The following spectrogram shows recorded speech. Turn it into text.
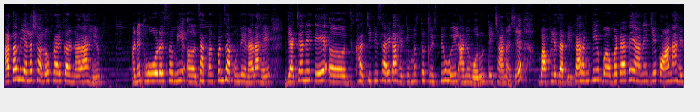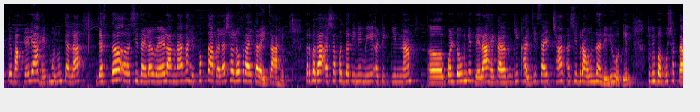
आता मी याला शालो फ्राय करणार आहे. आणि थोडंसं मी झाकण पण झाकून देणार आहे ज्याच्याने ते खालची जी साईड आहे ती मस्त क्रिस्पी होईल आणि वरून ते छान असे बाफले जातील. कारण की ब बटाटे आणि जे कॉर्न आहेत ते बाफलेले आहेत म्हणून त्याला जास्त शिजायला वेळ लागणार नाही. फक्त आपल्याला शॅलो फ्राय करायचं आहे. तर बघा अशा पद्धतीने मी टिक्कींना पलटवून घेतलेला आहे. कारण की खालची साईड छान अशी ब्राऊन झालेली होती. तुम्ही बघू शकता.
